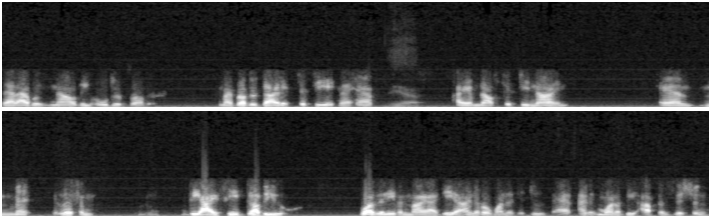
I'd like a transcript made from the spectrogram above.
that I was now the older brother. My brother died at 58 and a half. Yeah. I am now 59. And me, listen, the ICW wasn't even my idea. I never wanted to do that. I didn't want to be opposition.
